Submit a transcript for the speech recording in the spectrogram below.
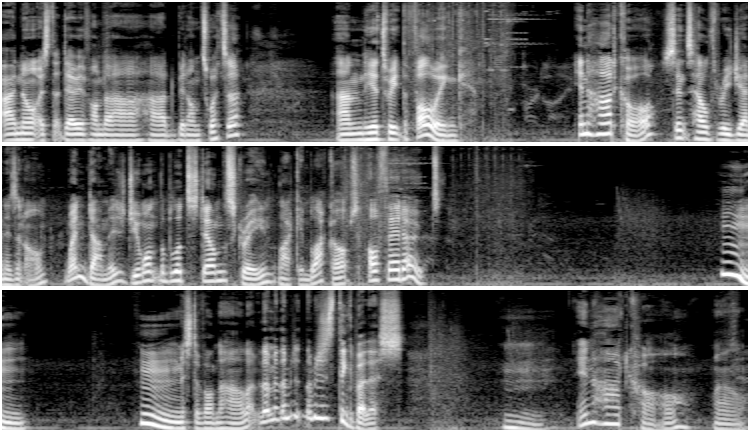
I noticed that David Vonderhaar had been on Twitter, and he had tweeted the following. In hardcore, since health regen isn't on, when damaged, do you want the blood to stay on the screen, like in Black Ops, or fade out? Hmm. Hmm, Mr. Vonderhaar. Let, let, me, let, me, let me just think about this. Hmm. In hardcore, well,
